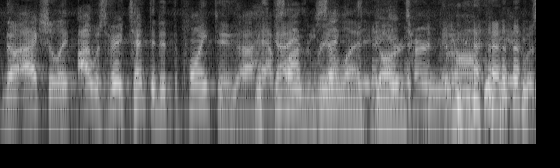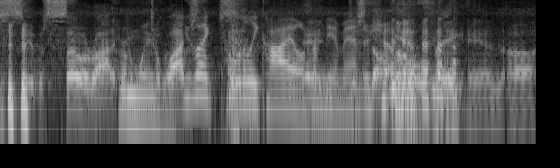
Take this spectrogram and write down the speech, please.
No, actually, I was very tempted at the point to uh, This have guy is sloppy real seconds. life It, it turned me on. It was it was so erotic From to, Wayne's to World. watch. He's like this totally Kyle from and the Amanda just Show. the, the whole thing, and uh,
